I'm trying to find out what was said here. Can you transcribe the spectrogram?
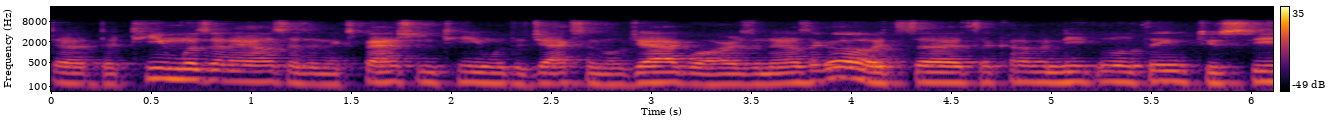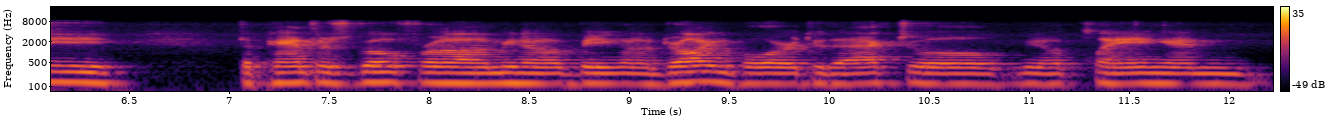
the, the team was announced as an expansion team with the jacksonville jaguars and i was like oh it's a, it's a kind of a neat little thing to see the panthers go from you know being on a drawing board to the actual you know playing and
